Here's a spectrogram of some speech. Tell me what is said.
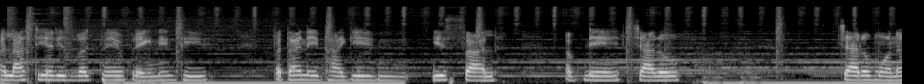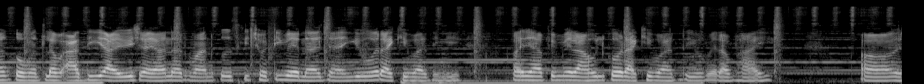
और लास्ट ईयर इस वक्त मैं प्रेग्नेंट थी। पता नहीं था कि इस साल अपने चारों चारों मोना को मतलब आदि, आयुष, अयान, अरमान को, उसकी छोटी बहन आ जाएँगी, वो राखी बांधेंगी। और यहाँ पे मैं राहुल को राखी बाँध रही हूँ, मेरा भाई। और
